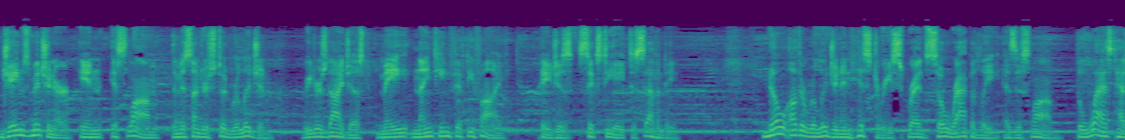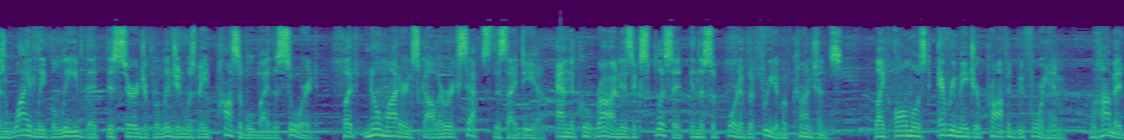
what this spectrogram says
James Michener in Islam, the Misunderstood Religion, Reader's Digest, May 1955, pages 68 to 70. No other religion in history spread so rapidly as Islam. The West has widely believed that this surge of religion was made possible by the sword, but no modern scholar accepts this idea, and the Quran is explicit in the support of the freedom of conscience. Like almost every major prophet before him, Muhammad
